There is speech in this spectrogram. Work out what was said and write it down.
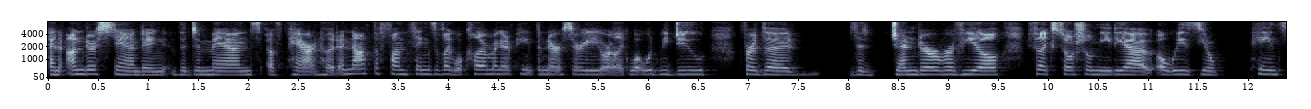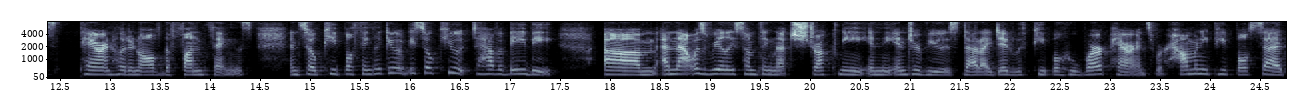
and understanding the demands of parenthood and not the fun things of like what color am i going to paint the nursery or like what would we do for the the gender reveal. I feel like social media always you know paints parenthood and all of the fun things and so people think like it would be so cute to have a baby um, and that was really something that struck me in the interviews that I did with people who were parents, were how many people said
